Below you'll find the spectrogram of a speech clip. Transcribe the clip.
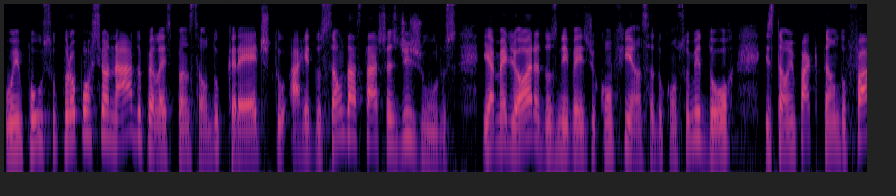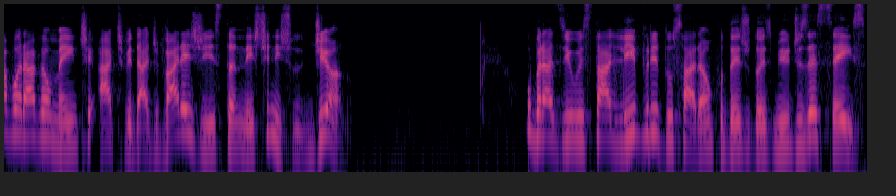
o impulso proporcionado pela expansão do crédito, a redução das taxas de juros e a melhora dos níveis de confiança confiança do consumidor estão impactando favoravelmente a atividade varejista neste início de ano. O Brasil está livre do sarampo desde 2016,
